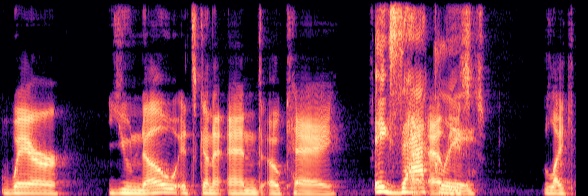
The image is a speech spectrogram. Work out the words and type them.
where you know it's going to end okay exactly. at least like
